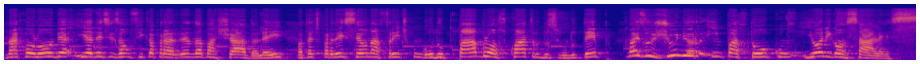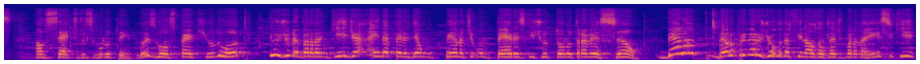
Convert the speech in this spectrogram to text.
na Colômbia e a decisão fica para a Arena da Baixada. Olha aí, o Atlético Paranaense saiu na frente com o gol do Pablo aos 4 do segundo tempo, mas o Júnior empatou com Ione Gonçalves aos 7 do segundo tempo. Dois gols pertinho do outro. E o Júnior Barranquilla ainda perdeu um pênalti com o Pérez que chutou no travessão. Belo, belo primeiro jogo da final do Atlético Paranaense que...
